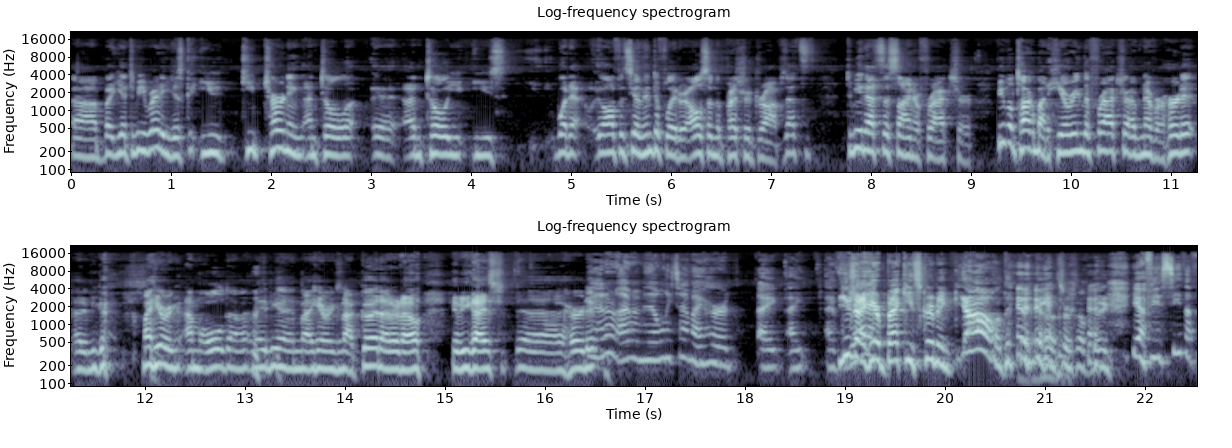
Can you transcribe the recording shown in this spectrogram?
Uh, but you have to be ready. Just you keep turning until uh, until you, you what you often see on the inflator. All of a sudden the pressure drops. That's to me that's the sign of fracture. People talk about hearing the fracture. I've never heard it. Got, my hearing, I'm old uh, maybe, and my hearing's not good. I don't know. Have you guys uh, heard it? Yeah, I don't. I mean, the only time I heard I, I I've usually read, I hear Becky screaming, "Yo!" There goes or something. yeah, if you see the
